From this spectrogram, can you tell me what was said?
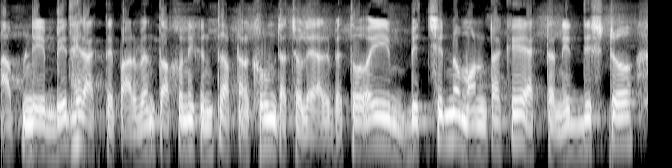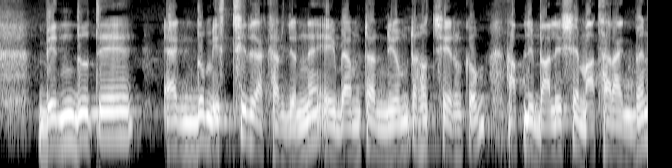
আপনি বেঁধে রাখতে পারবেন, তখনই কিন্তু আপনার ঘুমটা চলে আসবে। তো এই বিচ্ছিন্ন মনটাকে একটা নির্দিষ্ট বিন্দুতে একদম স্থির রাখার জন্য এই ব্যায়ামটার নিয়মটা হচ্ছে এরকম। আপনি বালিশে মাথা রাখবেন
